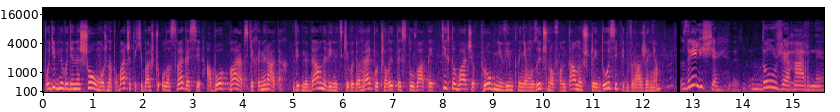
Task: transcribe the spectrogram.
Подібне водяне шоу можна побачити хіба що у Лас-Вегасі або в Арабських Еміратах. Віднедавна Вінницький водограй почали тестувати. Ті, хто бачив пробні ввімкнення музичного фонтану, ще й досі під враженням. Зрелище дуже гарне.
